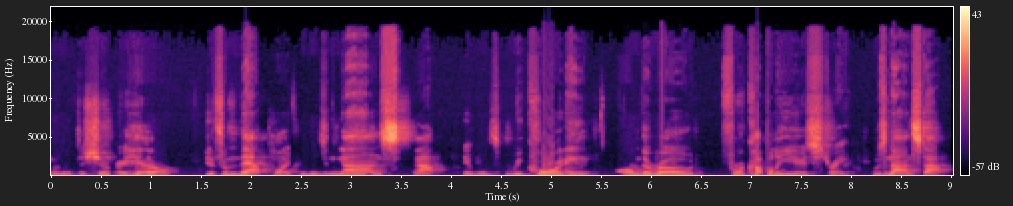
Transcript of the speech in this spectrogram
we went to Sugar Hill and from that point, it was nonstop. It was recording on the road for a couple of years straight. It was nonstop.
